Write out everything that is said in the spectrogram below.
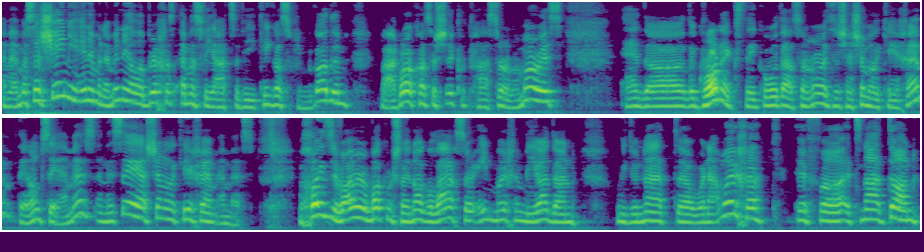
and Emes Hasheni Enim and Amini Ela Birchas Emes V'Yatzavi King Kosef from Godim Ba'agra Kosef Shikr Kasar Mamoris, and uh, the Gronics they go with Asar Mamoris is Hashem Elokeichem. They don't say Emes, and they say Hashem Elokeichem Biyadan. We do not, uh, we're not Moicha. If uh, it's not done,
